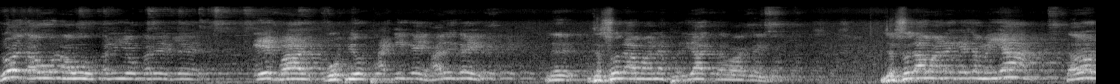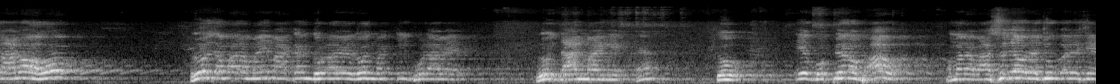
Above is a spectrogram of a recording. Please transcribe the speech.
રોજ આવું આવું કનૈયો કરે એટલે એક વાર ગોપીઓ થાકી ગઈ, હારી ગઈ. ને જશોદામાને ફરિયાદ કરવા ગઈ. જશોદા માને કહે છે મૈયા તારો લાલો હો. રોજ અમારા મહી માખણ ધોળાવે રોજ મક્કી ખોડાવે રોજ દાન માગે હે? તો એ ગોપ્યનો ભાવ અમારા વાસુદેવ રજૂ કરે છે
